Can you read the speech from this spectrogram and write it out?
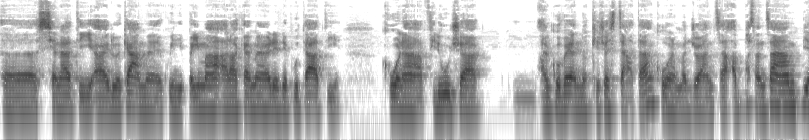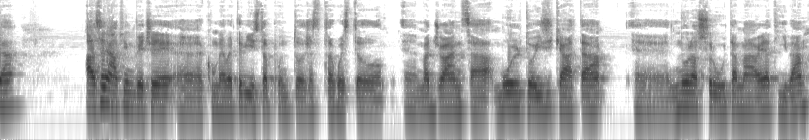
eh, si è andati alle due Camere, quindi prima alla Camera dei Deputati con una fiducia al governo che c'è stata, con una maggioranza abbastanza ampia. Al Senato invece, eh, come avete visto, appunto c'è stata questa eh, maggioranza molto risicata, eh, non assoluta ma relativa,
